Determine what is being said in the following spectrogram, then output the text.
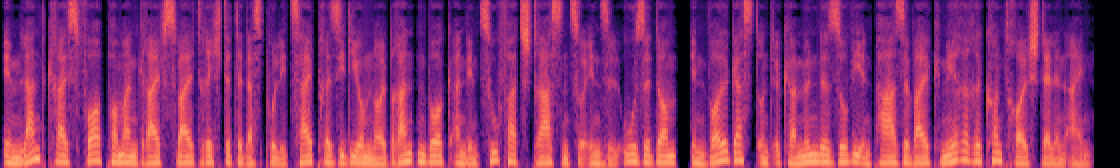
Im Landkreis Vorpommern-Greifswald richtete das Polizeipräsidium Neubrandenburg an den Zufahrtsstraßen zur Insel Usedom, in Wolgast und Ueckermünde sowie in Pasewalk mehrere Kontrollstellen ein.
